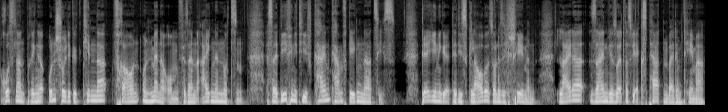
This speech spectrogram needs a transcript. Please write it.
Russland bringe unschuldige Kinder, Frauen und Männer um für seinen eigenen Nutzen. Es sei definitiv kein Kampf gegen Nazis. Derjenige, der dies glaube, solle sich schämen. Leider seien wir so etwas wie Experten bei dem Thema.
